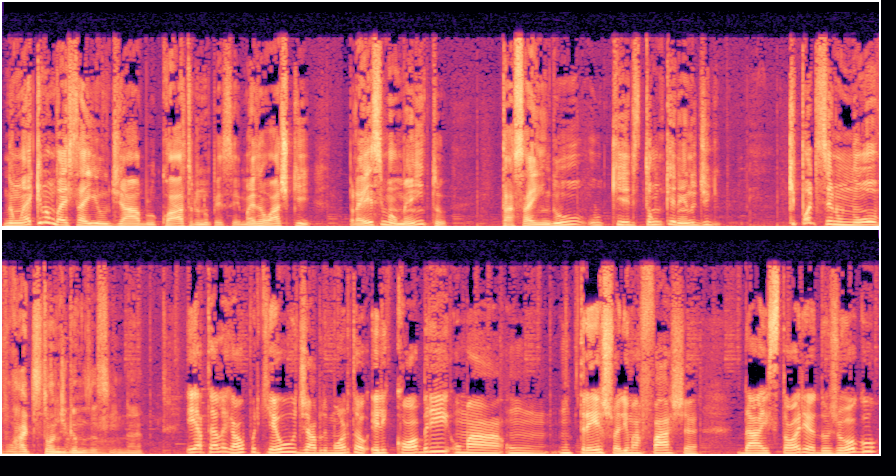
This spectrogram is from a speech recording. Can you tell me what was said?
Não é que não vai sair o Diablo 4 no PC, mas eu acho que para esse momento tá saindo o que eles estão querendo de que pode ser um novo Hearthstone, digamos assim, né? E é até legal porque o Diablo Immortal, ele cobre uma, um, um trecho ali, uma faixa da história do jogo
